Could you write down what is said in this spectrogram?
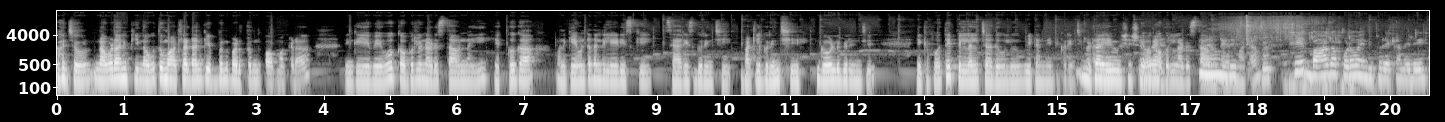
కొంచెం నవ్వడానికి నవ్వుతూ మాట్లాడడానికి ఇబ్బంది పడుతుంది పాపం అక్కడ. ఇంకా ఏవేవో కబుర్లు నడుస్తూ ఉన్నాయి. ఎక్కువగా మనకేముంటుందండి లేడీస్కి? శారీస్ గురించి బట్టల గురించి గోల్డ్ గురించి. ఇకపోతే పిల్లల చదువులు వీటన్నిటి గురించి కూడా ఇంకా ఏం ఏవో విశేషం కబుర్లు నడుస్తూ ఉంటాయి అన్నమాట. షేర్ బాగా పొడవైంది సురేఖ అనేది.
